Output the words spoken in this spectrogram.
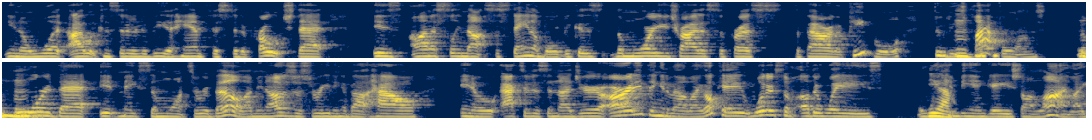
you know what i would consider to be a ham-fisted approach that is honestly not sustainable because the more you try to suppress the power of the people through these mm-hmm. platforms the mm-hmm. more that it makes them want to rebel i mean i was just reading about how you know, activists in Nigeria are already thinking about like, okay, what are some other ways we yeah. can be engaged online? Like,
